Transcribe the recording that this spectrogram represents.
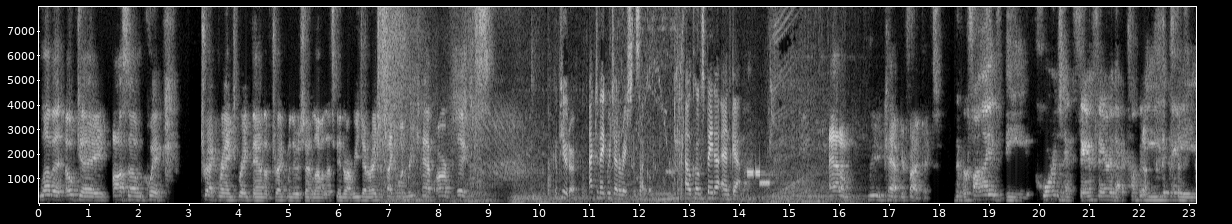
Love it. Okay. Awesome. Quick Trek ranks breakdown of Trek minutia. I love it. Let's get into our regeneration cycle and recap our picks. Computer, activate regeneration cycle. Alcoves beta and gamma. Adam, recap your five picks. Number five, the horns and fanfare that accompanied a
